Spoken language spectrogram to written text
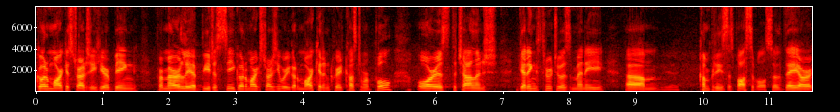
go-to-market strategy here being primarily a B2C go-to-market strategy, where you go to market and create customer pull, or is the challenge getting through to as many um, companies as possible. So they are,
